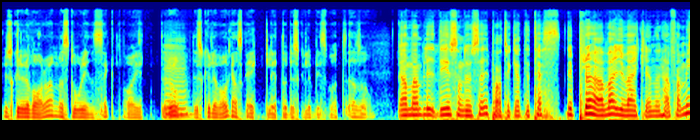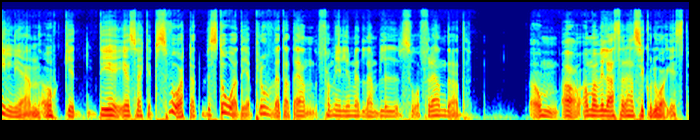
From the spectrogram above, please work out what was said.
hur skulle det vara om en stor insekt var i ett mm. rum? Det skulle vara ganska äckligt och det skulle bli smutsigt. Alltså. Ja, man blir, det är som du säger Patrik, att det, test, det prövar ju verkligen den här familjen och det är säkert svårt att bestå det provet att en familjemedlem blir så förändrad om, ja, om man vill läsa det här psykologiskt.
